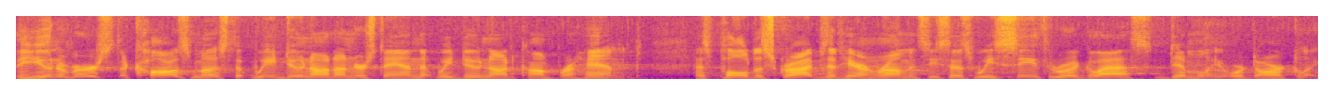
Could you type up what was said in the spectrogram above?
the universe, the cosmos, that we do not understand, that we do not comprehend. As Paul describes it here in Romans, he says, We see through a glass dimly or darkly.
